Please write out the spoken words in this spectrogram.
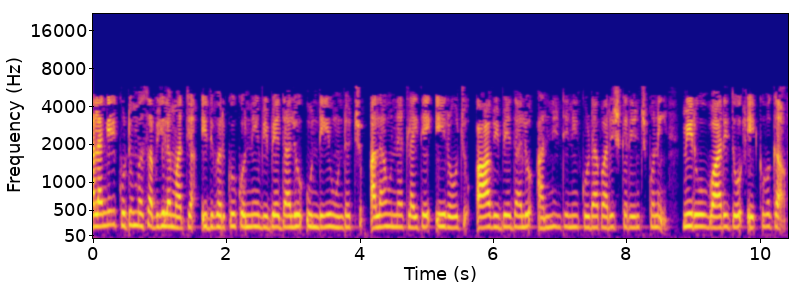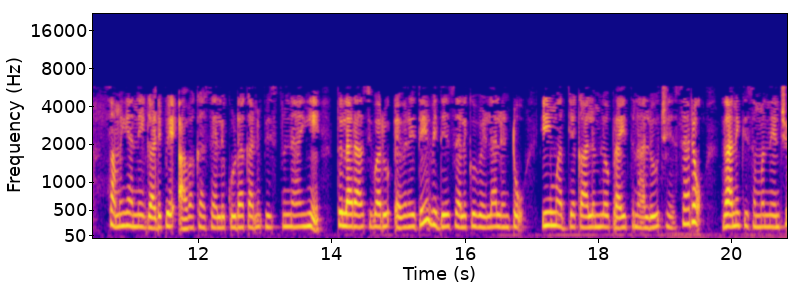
అలాగే కుటుంబ సభ్యుల మధ్య ఇదివరకు కొన్ని విభేదాలు ఉండి ఉండొచ్చు. అలా ఉన్నట్లయితే ఈ రోజు ఆ విభేదాలు అన్నింటినీ కూడా పరిష్కరించుకుని మీరు వారితో ఎక్కువగా సమయాన్ని గడిపే అవకాశాలు కూడా కనిపిస్తున్నాయి. తులారాశి వారు ఎవరైతే విదేశాలకు వెళ్ళాలంటూ ఈ మధ్య కాలంలో ప్రయత్నాలు చేశారో దానికి సంబంధించి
